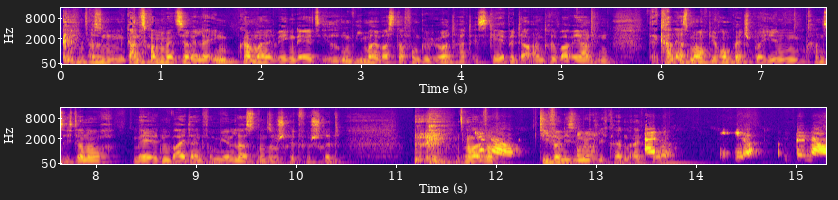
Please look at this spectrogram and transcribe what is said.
also ein ganz konventioneller Imker meinetwegen, der jetzt irgendwie mal was davon gehört hat, es gäbe da andere Varianten, der kann erstmal auf die Homepage bei Ihnen, kann sich dann auch melden, weiter informieren lassen und so Schritt für Schritt genau. einfach tiefer in diese mhm. Möglichkeiten eintauchen. Also, ja, genau.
